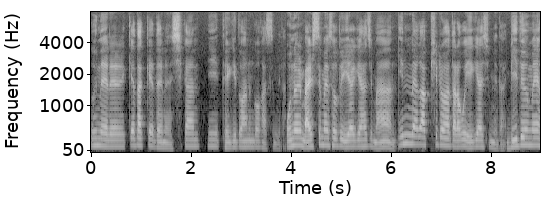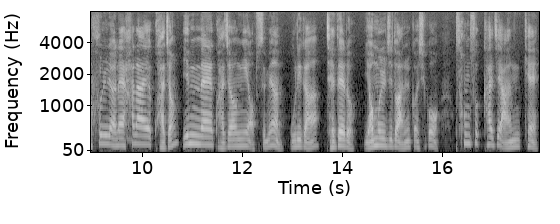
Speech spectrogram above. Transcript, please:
은혜를 깨닫게 되는 시간이 되기도 하는 것 같습니다. 오늘 말씀에서도 이야기하지만 인내가 필요하다라고 얘기하십니다. 믿음의 훈련의 하나의 과정, 인내 과정이 없으면 우리가 제대로 여물지도 않을 것이고 성숙하지 않게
